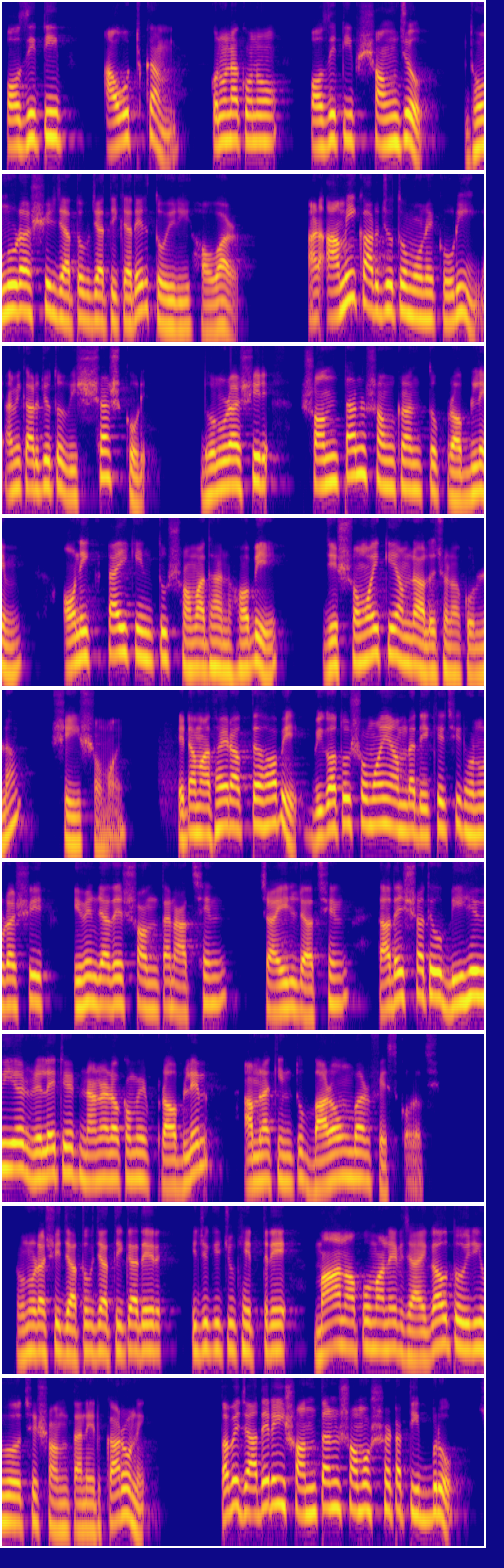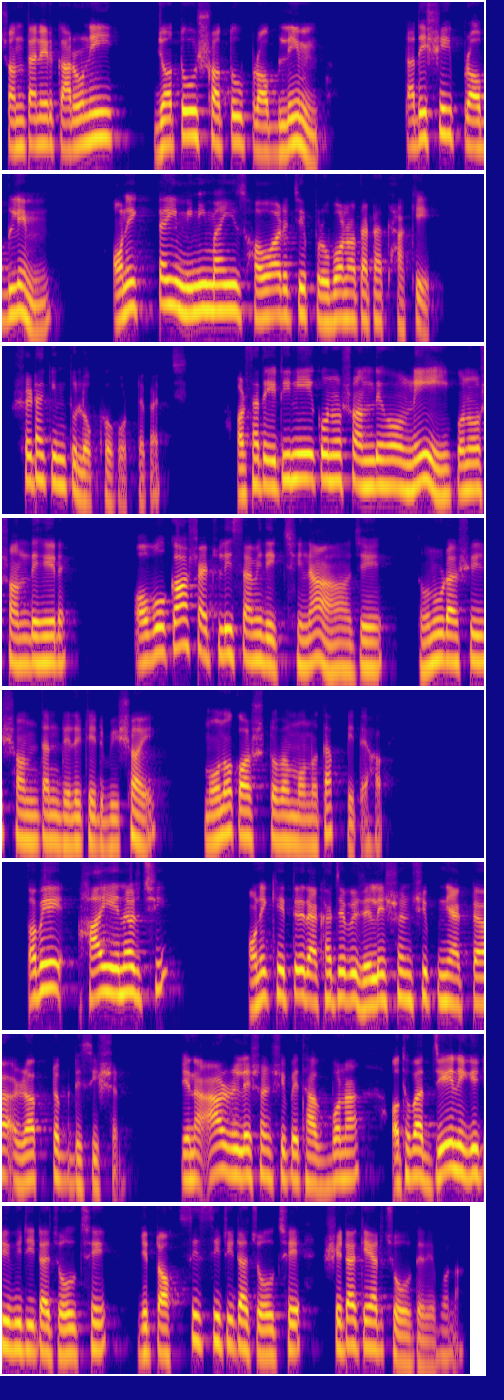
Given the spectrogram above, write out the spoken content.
পজিটিভ আউটকাম কোনো না কোনো পজিটিভ সংযোগ ধনুরাশির জাতক জাতিকাদের তৈরি হওয়ার। আর আমি কার্যত মনে করি, আমি কার্যত বিশ্বাস করি, ধনুরাশির সন্তান সংক্রান্ত প্রবলেম অনেকটাই কিন্তু সমাধান হবে যে সময়কে আমরা আলোচনা করলাম, সেই সময়। এটা মাথায় রাখতে হবে। বিগত সময়ে আমরা দেখেছি ধনুরাশি ইভেন যাদের সন্তান আছেন চাইল্ড আছেন, তাদের সাথেও বিহেভিয়ার রিলেটেড নানা রকমের প্রবলেম আমরা কিন্তু বারংবার ফেস করেছি। ধনুরাশি জাতক জাতিকাদের কিছু কিছু ক্ষেত্রে মান অপমানের জায়গাও তৈরি হয়েছে সন্তানের কারণে। তবে যাদের এই সন্তান সমস্যাটা তীব্র, সন্তানের কারণেই যত শত প্রবলেম তাদের সেই প্রবলেম অনেকটাই মিনিমাইজ হওয়ার যে প্রবণতাটা থাকে, সেটা কিন্তু লক্ষ্য করতে পারছি। অর্থাৎ এটি নিয়ে কোনো সন্দেহ নেই, কোনো সন্দেহের অবকাশ অ্যাটলিস্ট আমি দেখছি না যে ধনুরাশির সন্তান রিলেটেড বিষয়ে মনোকষ্ট বা মনোতাপ পেতে হবে। তবে হাই এনার্জি অনেক ক্ষেত্রে দেখা যাবে রিলেশনশিপ নিয়ে একটা রাফট ডিসিশন যে না, আর রিলেশনশিপে থাকব না, অথবা যে নেগেটিভিটিটা চলছে যে টক্সিসিটিটা চলছে, সেটাকে আর চলতে দেব না।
